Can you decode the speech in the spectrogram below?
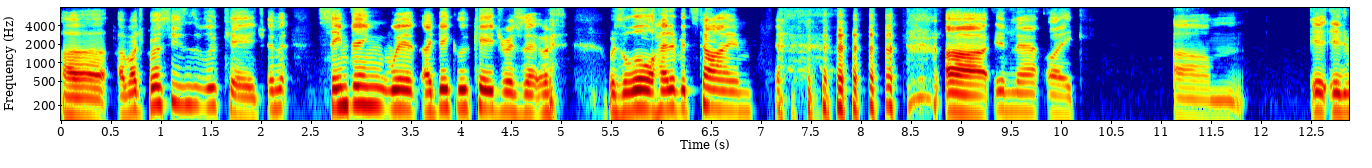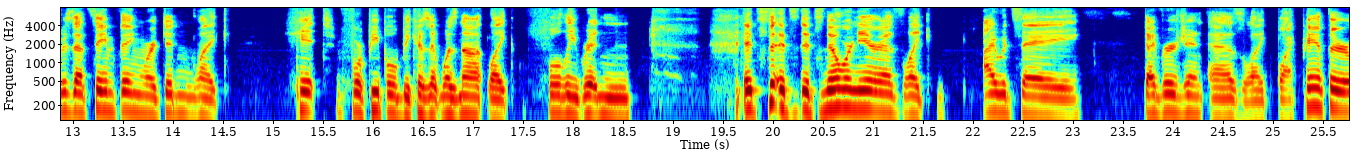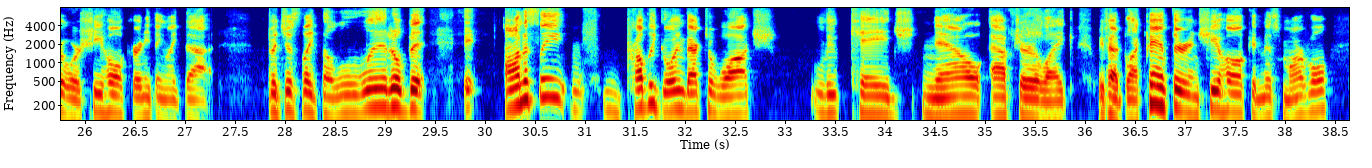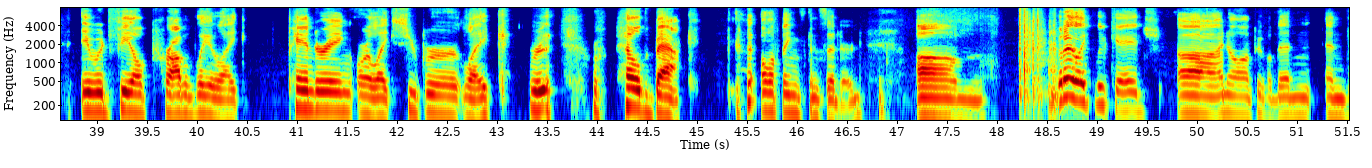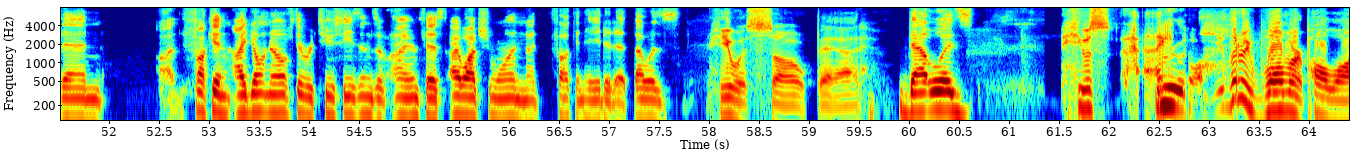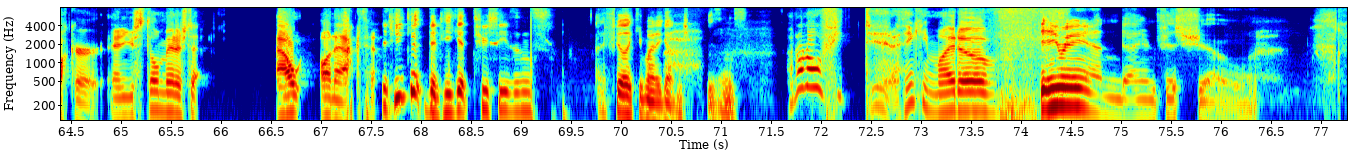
Uh, I watched both seasons of Luke Cage, and the same thing with I think Luke Cage was uh, was a little ahead of its time. uh, in that like, um, it, it was that same thing where it didn't like hit for people because it was not like fully written. it's it's it's nowhere near as like I would say divergent as like Black Panther or She Hulk or anything like that but just like the little bit it, honestly probably going back to watch luke cage now after like we've had black panther and she-hulk and miss marvel it would feel probably like pandering or like super like re- held back all things considered. Um but i like luke cage. Uh i know a lot of people didn't. And then uh, fucking i don't know if there were two seasons of iron fist i watched one and i fucking hated it that was He was so bad. that was He was I, literally Walmart Paul Walker, and you still managed to out unact him. did he get did he get two seasons i feel like he might have gotten two seasons I don't know if he did. I think he might have. Danny Rand iron fist show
